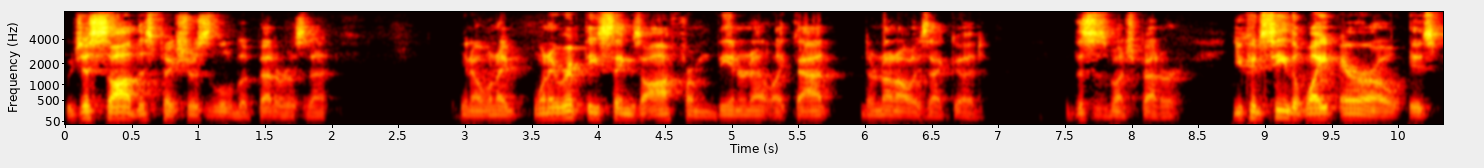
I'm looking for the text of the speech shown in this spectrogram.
We just saw this picture is a little bit better, isn't it? You know, when I when I rip these things off from the internet like that, they're not always that good. But this is much better. You can see the white arrow is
